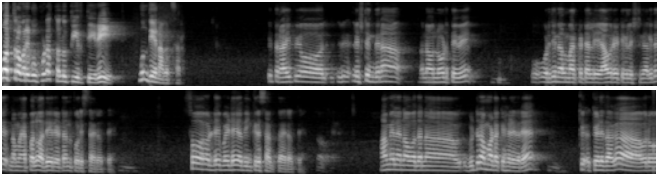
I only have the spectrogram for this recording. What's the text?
ಮೂವತ್ತರವರೆಗೂ ಕೂಡ ತಲುಪಿರ್ತೀರಿ. ಮುಂದೇನಾಗುತ್ತೆ ಸರ್? ಈ ಥರ ಐ ಪಿ ಒ ಲಿಸ್ಟಿಂಗ್ ದಿನ ನಾವು ನೋಡ್ತೀವಿ. ಒರಿಜಿನಲ್ ಮಾರ್ಕೆಟಲ್ಲಿ ಯಾವ ರೇಟಿಗೆ ಲಿಸ್ಟಿಂಗ್ ಆಗಿದೆ, ನಮ್ಮ ಆ್ಯಪಲ್ಲೂ ಅದೇ ರೇಟನ್ನು ತೋರಿಸ್ತಾ ಇರುತ್ತೆ. ಸೊ ಡೇ ಬೈ ಡೇ ಅದು ಇನ್ಕ್ರೀಸ್ ಆಗ್ತಾ ಇರುತ್ತೆ. ಆಮೇಲೆ ನಾವು ಅದನ್ನು ವಿಡ್ರಾ ಮಾಡೋಕ್ಕೆ ಹೇಳಿದರೆ ಕೇಳಿದಾಗ ಅವರು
